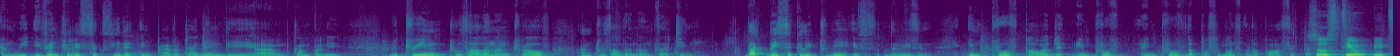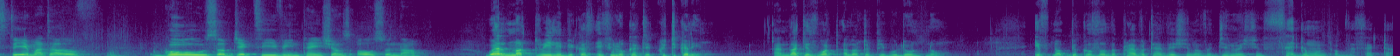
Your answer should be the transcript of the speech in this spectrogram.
and we eventually succeeded in privatizing the um, company between 2012 and 2013. That basically, to me, is the reason. Improve power, improve, improve the performance of the power sector. So still, it's still a matter of goals, objective, intentions also now? Well, not really, because if you look at it critically, and that is what a lot of people don't know, if not because of the privatization of the generation segment of the sector,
